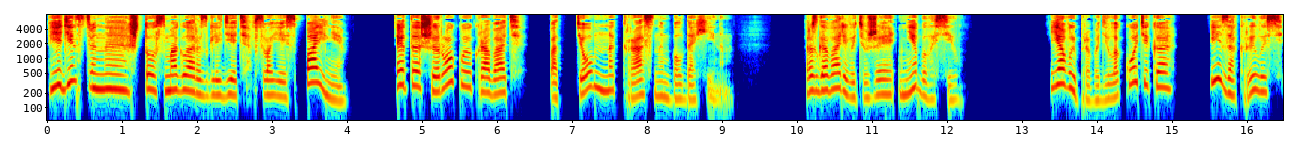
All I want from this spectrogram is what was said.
Единственное, что смогла разглядеть в своей спальне, это широкую кровать под темно-красным балдахином. Разговаривать уже не было сил. Я выпроводила котика и закрылась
